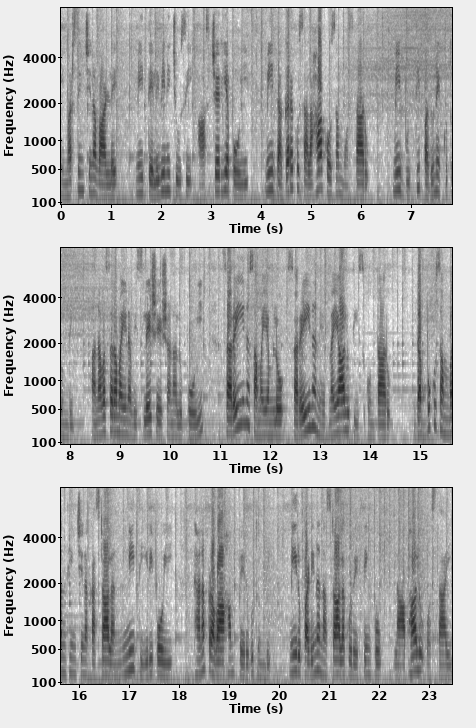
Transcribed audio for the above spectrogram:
విమర్శించిన వాళ్ళే మీ తెలివిని చూసి ఆశ్చర్యపోయి మీ దగ్గరకు సలహా కోసం వస్తారు. మీ బుద్ధి పదునెక్కుతుంది. అనవసరమైన విశ్లేషణలు పోయి సరైన సమయంలో సరైన నిర్ణయాలు తీసుకుంటారు. డబ్బుకు సంబంధించిన కష్టాలన్నీ తీరిపోయి ధన ప్రవాహం పెరుగుతుంది. మీరు పడిన నష్టాలకు రెట్టింపు లాభాలు వస్తాయి.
